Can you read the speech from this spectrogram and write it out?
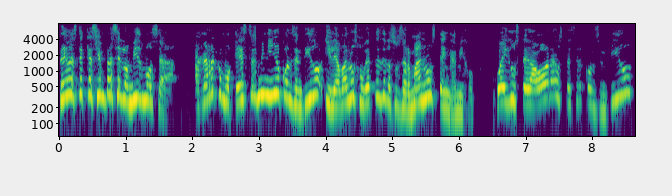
TV Azteca siempre hace lo mismo, o sea, agarra como que este es mi niño consentido y le va los juguetes de los sus hermanos. Tenga, mijo, juegue usted ahora, usted es el consentido,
